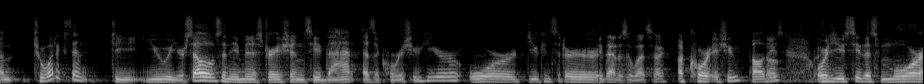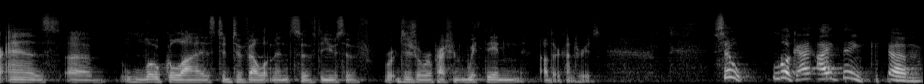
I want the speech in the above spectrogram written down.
Um, to what extent do you yourselves and the administration see that as a core issue here, or do you consider see that as a what? Sorry, a core issue. Apologies, oh, right. or do you see this more as uh, localized to developments of the use of digital repression within other countries? So, look, I, I think um,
